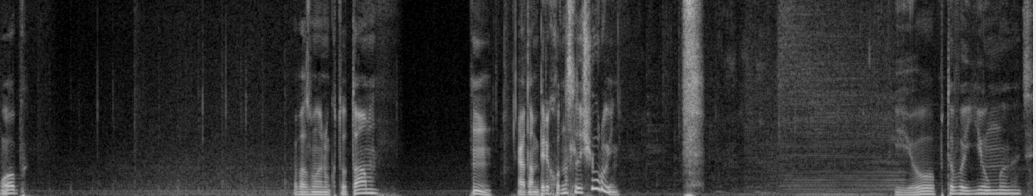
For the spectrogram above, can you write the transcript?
Оп. Посмотрим, кто там. Хм, а там переход на следующий уровень. Ёб твою мать.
